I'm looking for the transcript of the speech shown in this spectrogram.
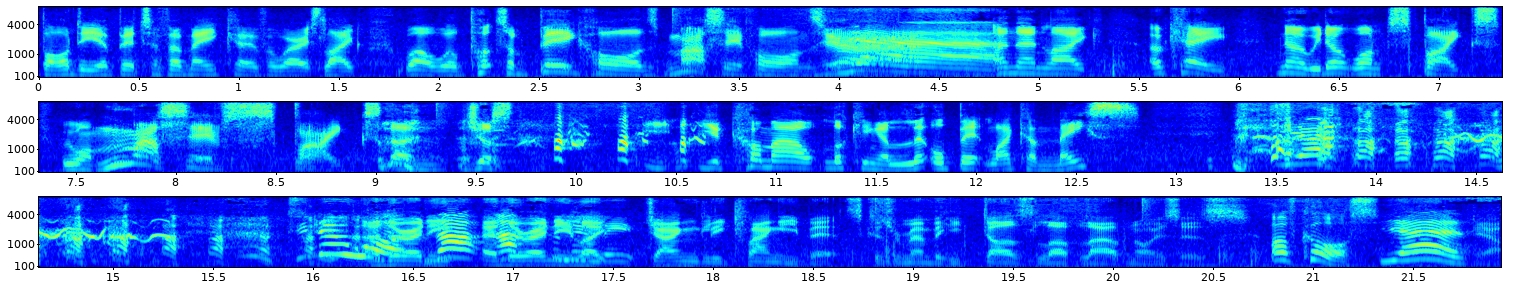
body a bit of a makeover where it's like, well, we'll put some big horns, massive horns, yeah. Yeah. And then, like, okay, no, we don't want spikes, we want massive spikes. And just, y- you come out looking a little bit like a mace. Yes. Do you know what? Are there any, that are there any like jangly, clangy bits? Because remember, he does love loud noises. Of course. Yes. Yeah.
